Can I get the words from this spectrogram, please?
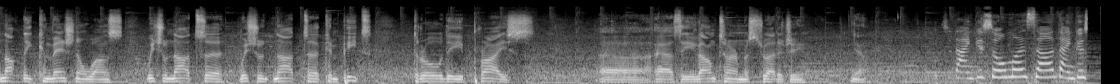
not the conventional ones. We should not uh, we should not uh, compete through the price uh, as a long-term strategy. Yeah. So thank you so much, sir. Thank you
